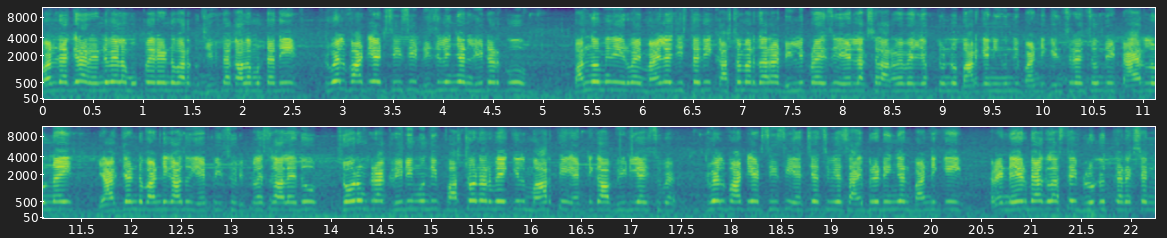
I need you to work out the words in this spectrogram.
మన దగ్గర రెండు వేల ముప్పై రెండు వరకు జీవితకాలం ఉంటుంది. Twelve forty eight CC diesel engine లీటర్కు పంతొమ్మిది ఇరవై మైలేజ్ ఇస్తుంది. కస్టమర్ ధర ఢిల్లీ ప్రైస్ ఏడు లక్షల అరవై వేలు చెప్తుండు. బార్గెనింగ్ ఉంది. బండికి ఇన్సూరెన్స్ ఉంది. టైర్లు ఉన్నాయి. యాక్సిడెంట్ బండి కాదు. ఏ పీసు రిప్లేస్ కాలేదు. షోరూమ్ ట్రాక్ రీడింగ్ ఉంది. First owner vehicle Maruti Ertiga VDI twelve forty eight CC HSVS hybrid engine బండికి రెండు ఎయిర్ బ్యాగులు వస్తాయి Bluetooth connection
